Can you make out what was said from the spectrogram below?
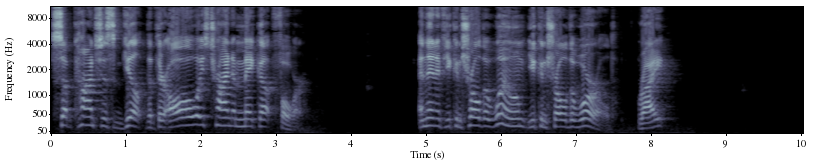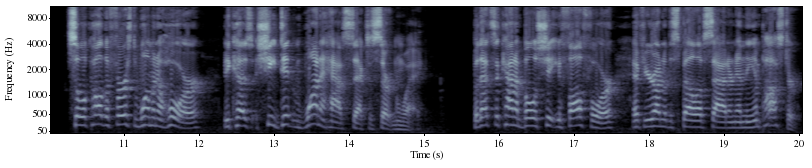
subconscious guilt that they're always trying to make up for. And then if you control the womb, you control the world, right? So we'll call the first woman a whore because she didn't want to have sex a certain way, But that's the kind of bullshit you fall for if you're under the spell of Saturn and the imposter.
